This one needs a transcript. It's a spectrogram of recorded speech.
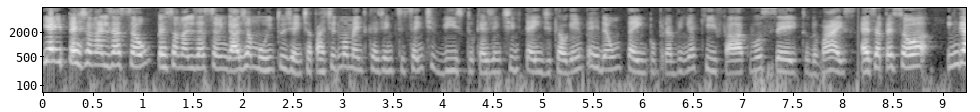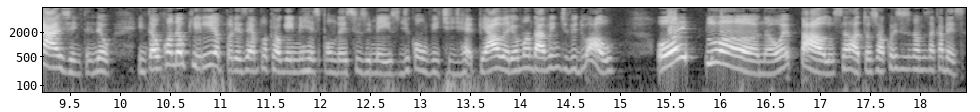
E aí, personalização. Personalização engaja muito, gente. A partir do momento que a gente se sente visto, que a gente entende que alguém perdeu um tempo para vir aqui falar com você e tudo mais, essa pessoa engaja, entendeu? Então, quando eu queria, por exemplo, que alguém me respondesse os e-mails de convite de happy hour, eu mandava individual. Oi, Luana. Oi, Paulo. Sei lá, tô só com esses nomes na cabeça.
